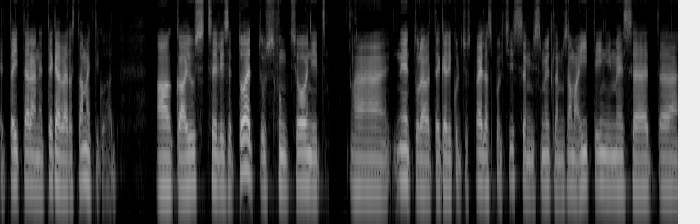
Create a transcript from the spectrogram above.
et täita ära need tegevväelaste ametikohad. aga just sellised toetusfunktsioonid, äh, need tulevad tegelikult just väljaspoolt sisse, mis me ütleme, sama IT-inimesed, äh,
